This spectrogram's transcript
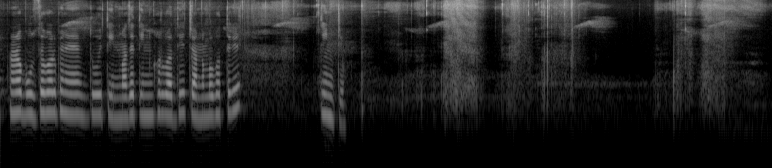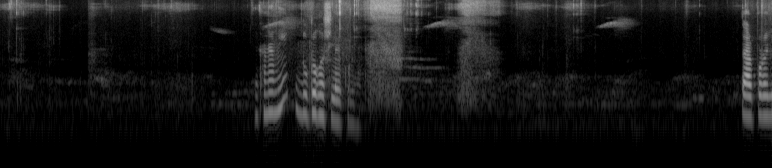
আপনারা বুঝতে পারবেন, এক, দুই, তিন, মাঝে তিন ঘর বাদ দিয়ে চার নম্বর ঘর থেকে তিনটে। এখানে আমি দুটো ঘর সেলাই করলাম। তারপরের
